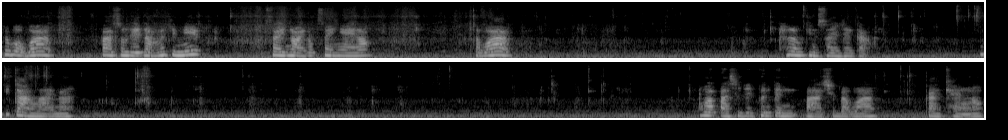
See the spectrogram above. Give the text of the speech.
จะบอกว่าปลาสลิดอะมันจะมีใส่หน่อยกับใส่ไงเนาะแต่ว่า ถ้าเรากินไซส์เล็กอะที่กลางลายนะ เพราะว่าปลาสลิดเพิ่อนเป็นปลาชนิดแบบว่า กลางแข็งเนาะ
